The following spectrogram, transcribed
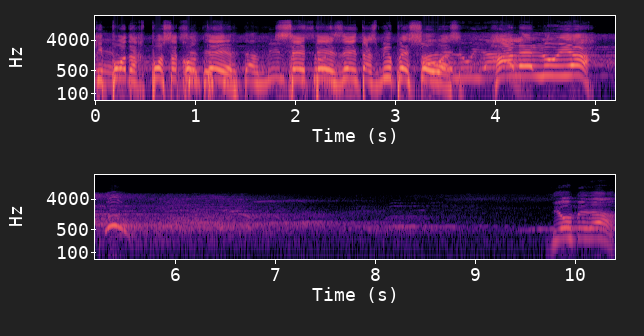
que possa conter 700 mil 700 mil pessoas. Aleluia. Dios me da,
